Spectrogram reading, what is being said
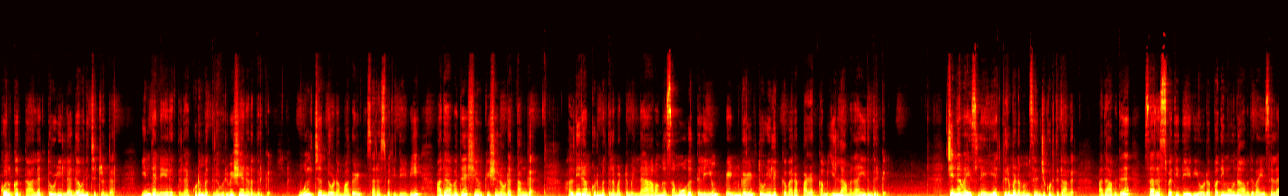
கொல்கத்தாவில் தொழிலை கவனிச்சிட்டு இருந்தார் இந்த நேரத்தில் குடும்பத்தில் ஒரு விஷயம் நடந்திருக்கு. மூல்சந்தோட மகள் சரஸ்வதி தேவி அதாவது சிவ்கிஷனோட தங்க ஹல்திராம் குடும்பத்தில் மட்டும் இல்லை அவங்க சமூகத்திலையும் பெண்கள் தொழிலுக்கு வர பழக்கம் இல்லாமல் தான் இருந்திருக்கு. சின்ன வயசுலேயே திருமணமும் செஞ்சு கொடுத்துட்டாங்க. அதாவது சரஸ்வதி தேவியோட பதிமூணாவது வயசில்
